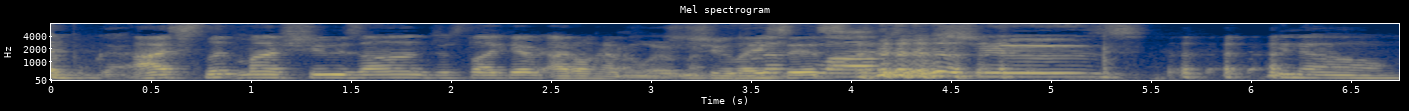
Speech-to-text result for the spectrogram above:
Simple guy. I slip my shoes on just like every. I don't have I wear my shoelaces. flip-flops shoes. You know,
